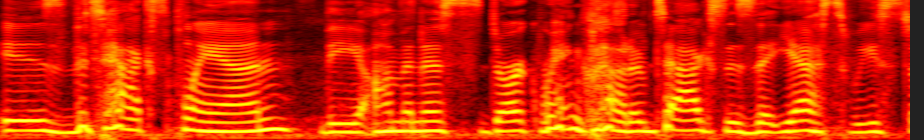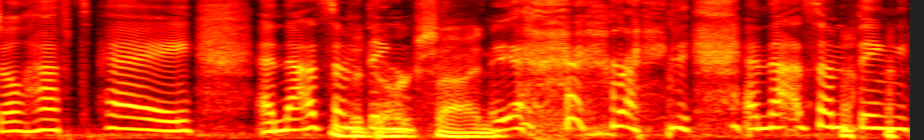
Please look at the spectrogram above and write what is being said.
is the tax plan, the ominous dark rain cloud of taxes that yes, we still have to pay, and that's something. The dark side, right? And that's something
